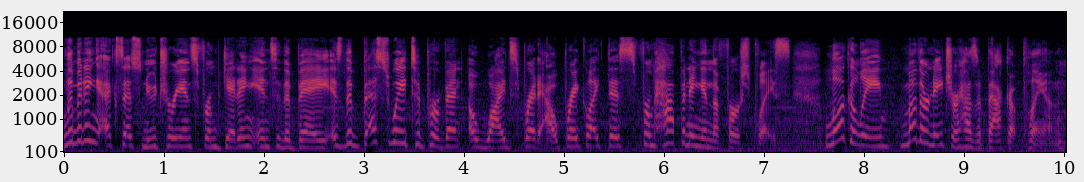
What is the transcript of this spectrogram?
Limiting excess nutrients from getting into the bay is the best way to prevent a widespread outbreak like this from happening in the first place. Luckily, Mother Nature has a backup plan.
